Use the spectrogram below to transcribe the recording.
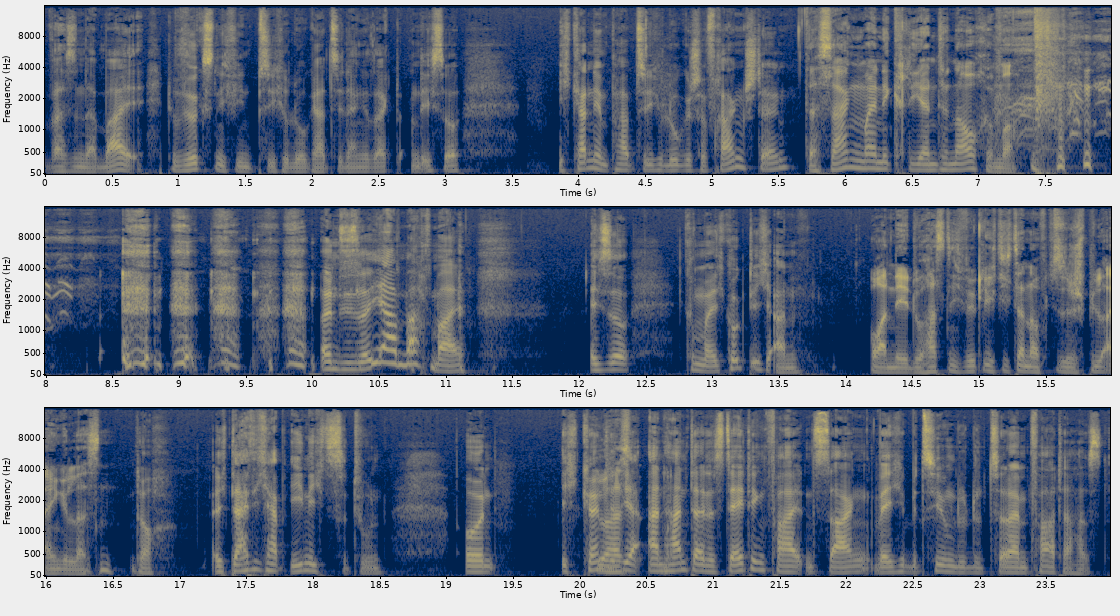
was ist denn dabei? Du wirkst nicht wie ein Psychologe, hat sie dann gesagt. Und ich so, ich kann dir ein paar psychologische Fragen stellen. Das sagen meine Klienten auch immer. Und sie so, ja, mach mal. Ich so, guck mal, ich guck dich an. Oh nee, du hast nicht wirklich dich dann auf dieses Spiel eingelassen. Doch. Ich dachte, ich habe eh nichts zu tun. Und ich könnte dir anhand deines Datingverhaltens sagen, welche Beziehung du, du zu deinem Vater hast.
